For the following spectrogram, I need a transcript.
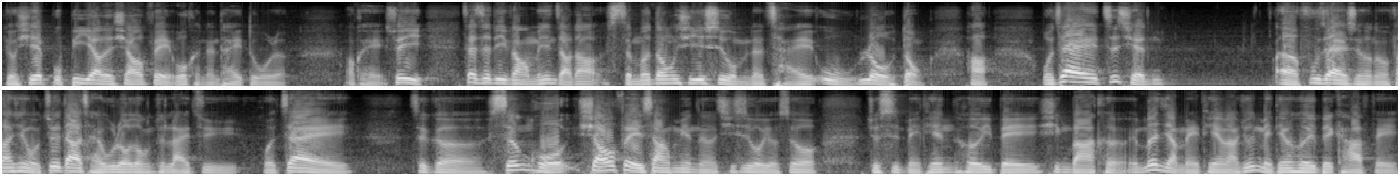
有些不必要的消费，我可能太多了。OK，所以在这地方，我们先找到什么东西是我们的财务漏洞。好，我在之前呃负债的时候呢，我发现我最大的财务漏洞就来自于我在。这个生活消费上面呢，其实我有时候就是每天喝一杯星巴克，也不能讲每天啦，就是每天喝一杯咖啡。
